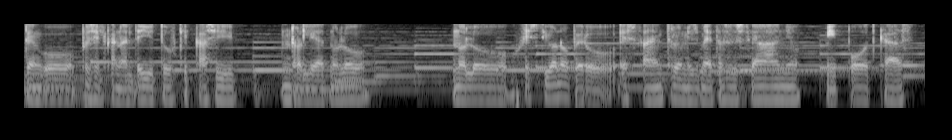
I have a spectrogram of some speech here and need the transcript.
Tengo pues el canal de YouTube que casi en realidad no lo, no lo gestiono, pero está dentro de mis metas este año, mi podcast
